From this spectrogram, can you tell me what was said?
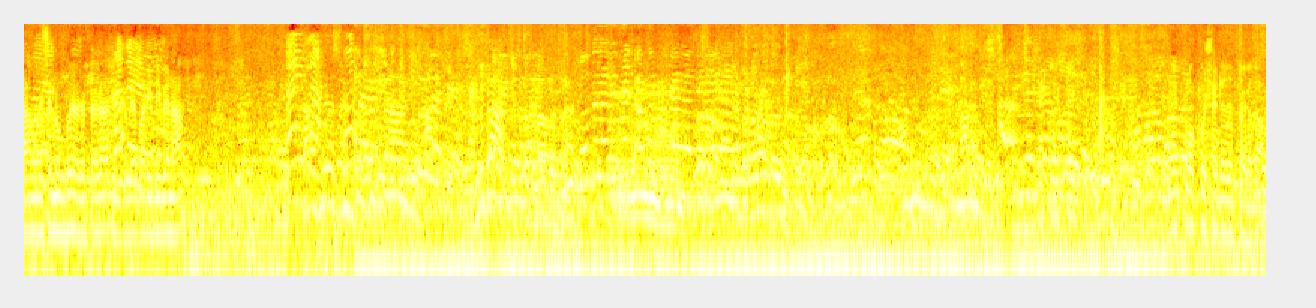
দাম হয়েছে নব্বই হাজার টাকা, কিন্তু ব্যাপারই দিবে না। লক্ষ ষাট হাজার টাকা দাম।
